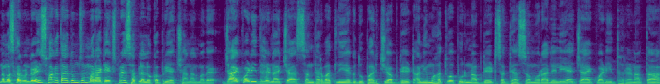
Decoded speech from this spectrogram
नमस्कार मंडळी स्वागत आहे तुमचं मराठी एक्सप्रेस आपल्या लोकप्रिय चॅनलमध्ये. जायकवाडी धरणाच्या संदर्भातली एक दुपारची अपडेट आणि महत्त्वपूर्ण अपडेट सध्या समोर आलेली आहे. जायकवाडी धरण आता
